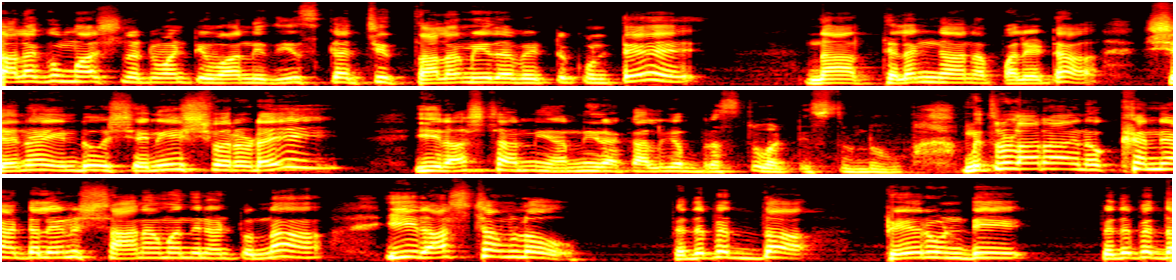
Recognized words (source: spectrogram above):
తలకు మార్చినటువంటి వాడిని తీసుకొచ్చి తల మీద పెట్టుకుంటే నా తెలంగాణ పల్లెట శనైండు శనీశ్వరుడై ఈ రాష్ట్రాన్ని అన్ని రకాలుగా భ్రష్టు పట్టిస్తుండు. మిత్రులారా ఆయన ఒక్కరినే అంటలేను చాలా మందిని అంటున్నా. ఈ రాష్ట్రంలో పెద్ద పెద్ద పేరుండి పెద్ద పెద్ద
